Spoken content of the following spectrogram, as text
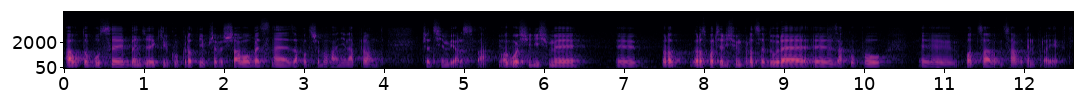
autobusy będzie kilkukrotnie przewyższało obecne zapotrzebowanie na prąd przedsiębiorstwa. Ogłosiliśmy, y, rozpoczęliśmy procedurę zakupu pod cały, cały ten projekt.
